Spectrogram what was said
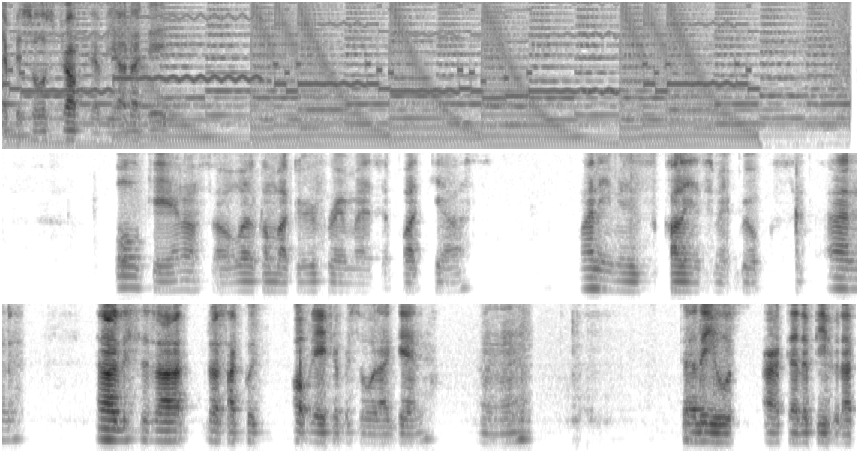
Episodes drop every other day. Okay, and also welcome back to Reframe Mindset Podcast. My name is Colin Smith Brooks, and you know this is a just a quick update episode again. Mhm. Tell the youth or tell the people that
